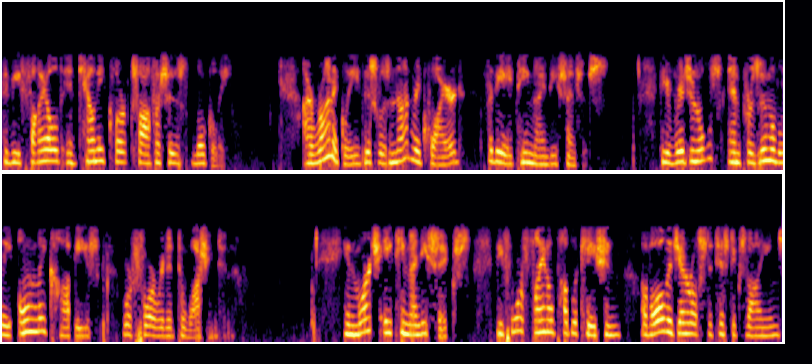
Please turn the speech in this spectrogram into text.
to be filed in county clerk's offices locally. Ironically, this was not required for the 1890 census. The originals and presumably only copies were forwarded to Washington. In March 1896, before final publication of all the general statistics volumes,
